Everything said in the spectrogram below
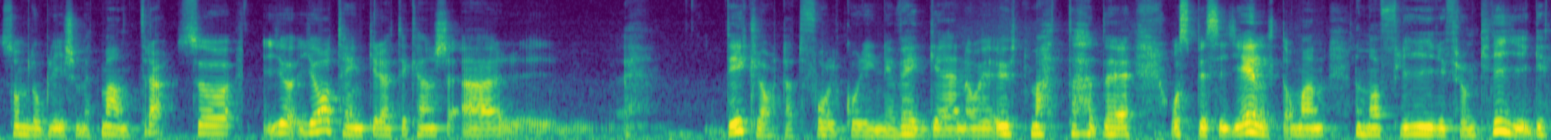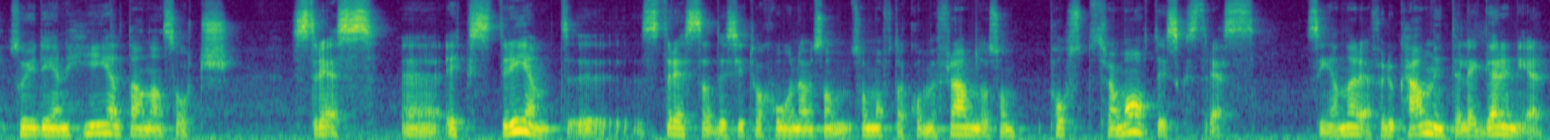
som då blir som ett mantra. Så jag, jag tänker att det kanske är det är klart att folk går in i väggen och är utmattade. Och speciellt om man, om man flyr ifrån krig så är det en helt annan sorts stress. Eh, extremt eh, stressade situationer som, som ofta kommer fram då som posttraumatisk stress senare. För du kan inte lägga dig ner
